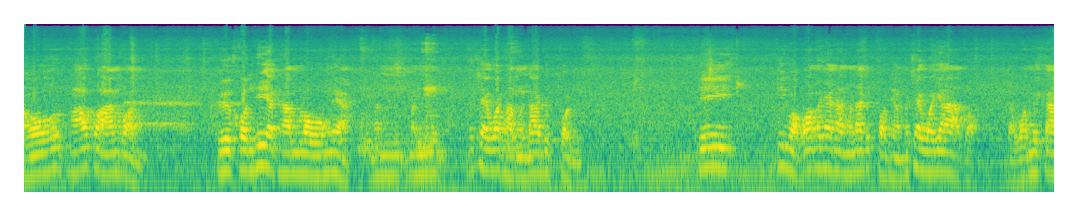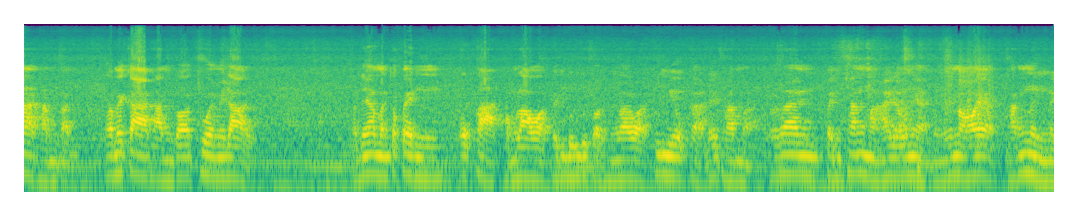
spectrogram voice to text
เอาเท้าความก่อน คือคนที่จะทำโรงเนี่ย มันมันไม่ใช่ว่าทำกันได้ทุกคน ที่ที่บอกว่าไม่ใช่ทำกันได้ทุกคนเนี่ยไม่ใช่ว่ายากหรอกแต่ว่าไม่กล้าทำกันถ้าไม่กล้าทำก็ช่วยไม่ได้อันเนี้ยมันก็เป็นโอกาสของเราอะเป็นบุญกุศลของเราอะที่มีโอกาสได้ทำอะถ้าเป็นช่างไม้แล้วเนี่ยอย่างน้อยๆอะครั้งหนึ่งใน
